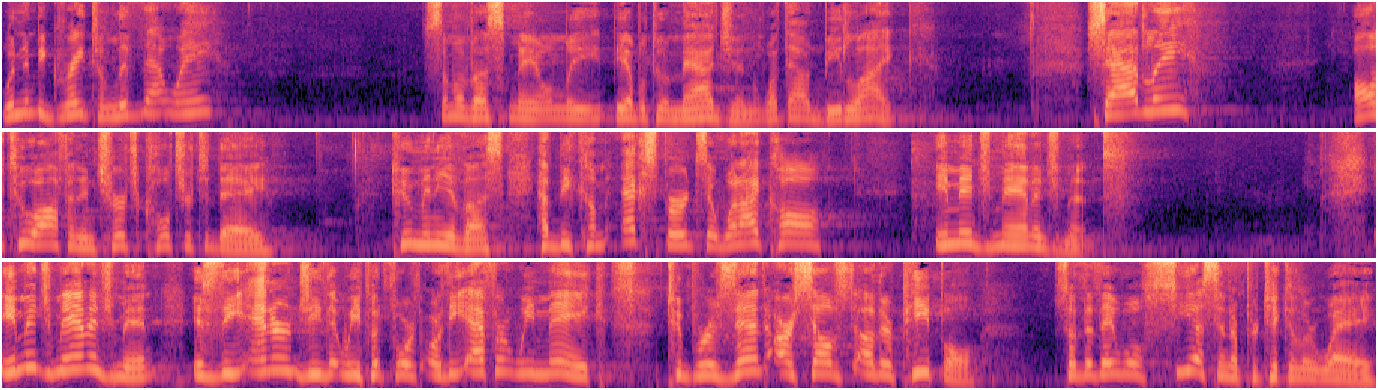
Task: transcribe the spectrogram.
Wouldn't it be great to live that way? Some of us may only be able to imagine what that would be like. Sadly, all too often in church culture today, too many of us have become experts at what I call image management. Image management is the energy that we put forth or the effort we make to present ourselves to other people so that they will see us in a particular way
